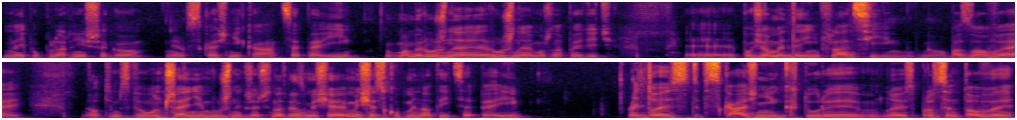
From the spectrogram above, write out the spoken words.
najpopularniejszego wskaźnika CPI. Mamy różne, różne, można powiedzieć, e, poziomy tej inflacji. Mówimy o bazowej, o tym z wyłączeniem różnych rzeczy. Natomiast my się, my się skupmy na tej CPI. To jest wskaźnik, który no, jest procentowy,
